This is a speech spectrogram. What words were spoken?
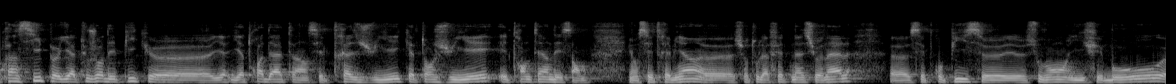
principe, il y a toujours des pics. Euh, il, y a, trois dates. Hein. C'est le 13 juillet, 14 juillet et 31 décembre. Et on sait très bien, euh, surtout la fête nationale, euh, c'est propice. souvent, il fait beau,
